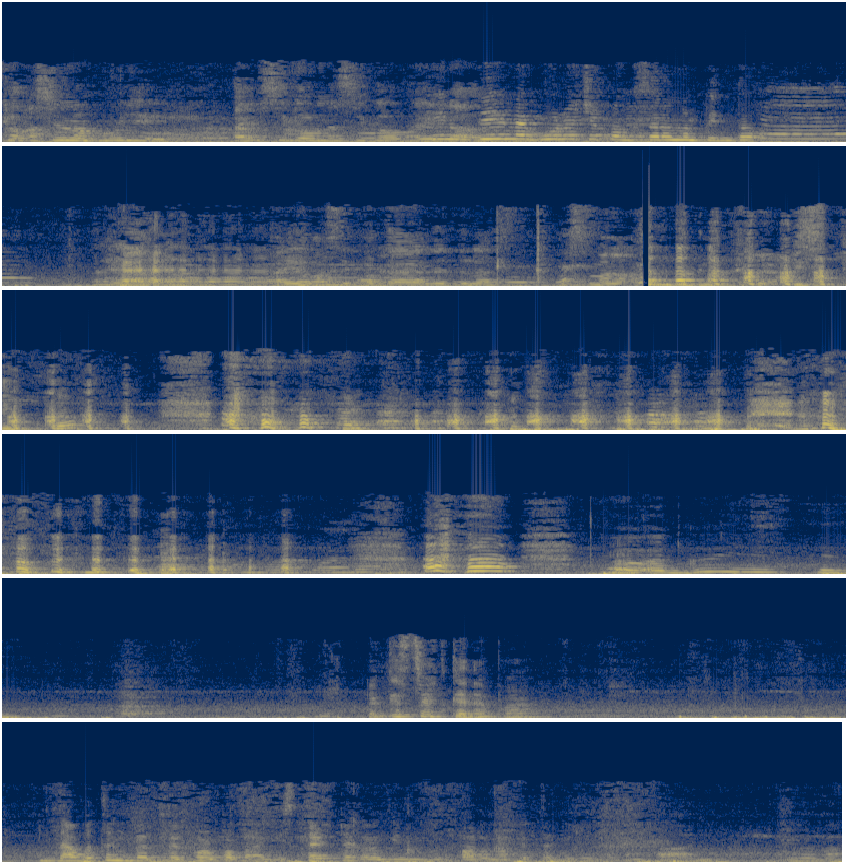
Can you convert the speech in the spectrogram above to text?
Ka kasi nabuhi eh. Tayo sigaw na sigaw kayo lang. Hindi, nagulat siya pag sara ng pinto. Tayo kasi pagka nadulas, mas malaki. Stick ka? Oo, oh, agoy. Nag-start ka na pa? Dapat ang before pa pa nag-start, tsaka gin para makita gin kung paano. Di ba ba?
